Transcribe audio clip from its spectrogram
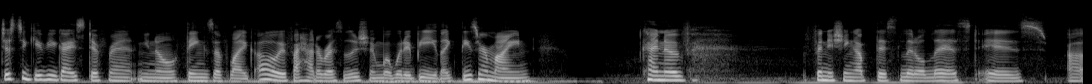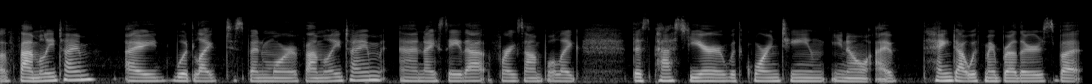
just to give you guys different, you know, things of like, oh, if I had a resolution, what would it be? Like, these are mine. Kind of finishing up this little list is uh, family time. I would like to spend more family time. And I say that, for example, like this past year with quarantine, you know, I've hanged out with my brothers, but,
